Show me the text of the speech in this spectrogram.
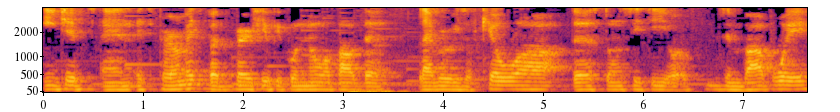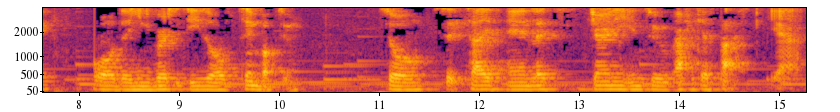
Egypt and its pyramids, but very few people know about the libraries of Kilwa, the stone city of Zimbabwe, or the universities of Timbuktu. So sit tight and let's journey into Africa's past. Yeah.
